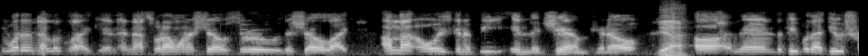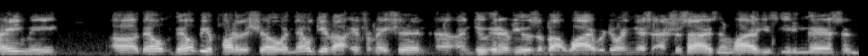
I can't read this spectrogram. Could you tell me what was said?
what does that look like? And and that's what I want to show through the show. Like, I'm not always gonna be in the gym, you know. yeah. Uh, and then the people that do train me, uh, they'll they'll be a part of the show and they'll give out information uh, and do interviews about why we're doing this exercise and why he's eating this and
